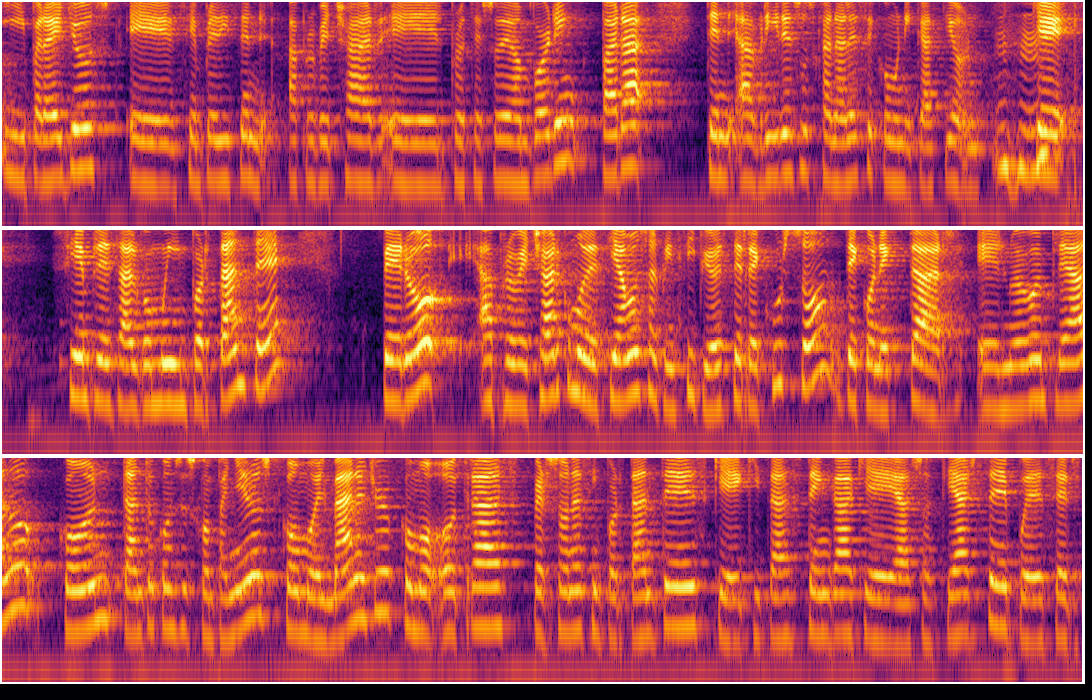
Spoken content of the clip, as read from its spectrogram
y para ellos eh, siempre dicen aprovechar el proceso de onboarding para abrir esos canales de comunicación, que siempre es algo muy importante pero aprovechar, como decíamos al principio, ese recurso de conectar el nuevo empleado con tanto con sus compañeros como el manager, como otras personas importantes que quizás tenga que asociarse, puede ser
